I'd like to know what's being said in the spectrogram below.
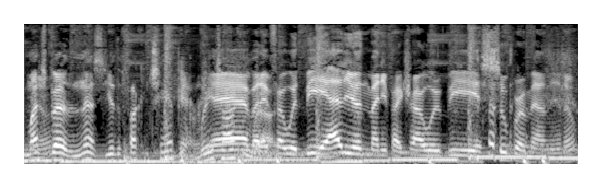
much know? better than this. You're the fucking champion. What are you Yeah, talking but about? if I would be alien manufacturer, I would be Superman. You know.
